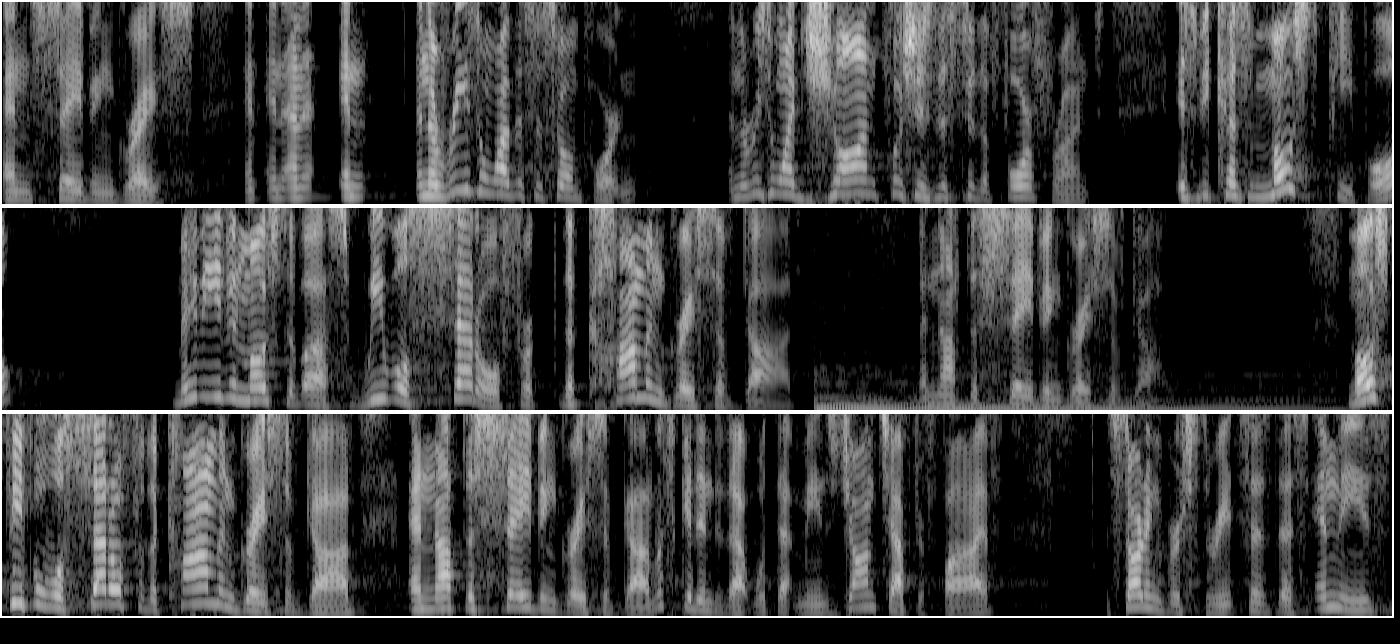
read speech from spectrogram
and saving grace. And, and, and, and, and the reason why this is so important, and the reason why John pushes this to the forefront, is because most people maybe even most of us, we will settle for the common grace of God and not the saving grace of God. Most people will settle for the common grace of God and not the saving grace of God. Let's get into that, what that means. John chapter 5, starting verse 3, it says this In these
